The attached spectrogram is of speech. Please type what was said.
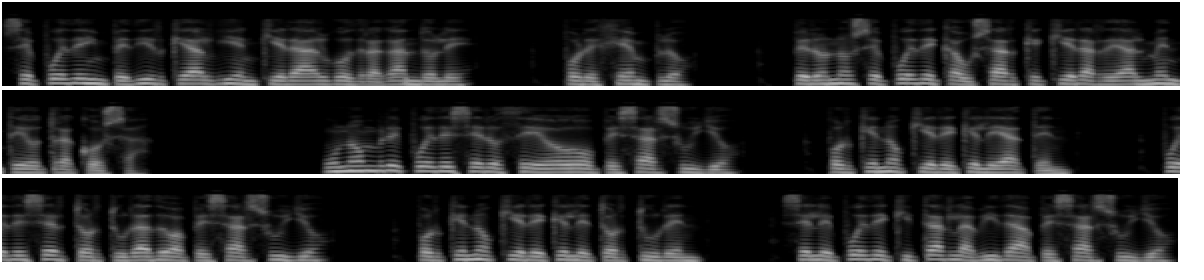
se puede impedir que alguien quiera algo dragándole, por ejemplo, pero no se puede causar que quiera realmente otra cosa. Un hombre puede ser oceo o pesar suyo, porque no quiere que le aten, puede ser torturado a pesar suyo, porque no quiere que le torturen, se le puede quitar la vida a pesar suyo,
